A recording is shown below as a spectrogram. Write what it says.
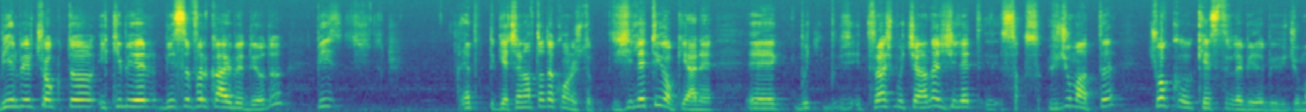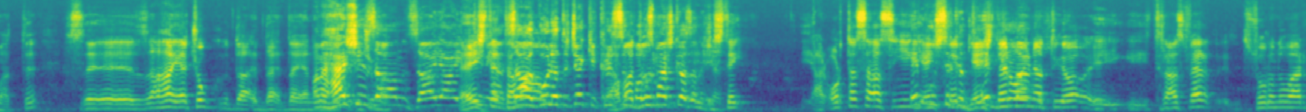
1-1 çoktu, 2-1, 1-0 kaybediyordu. Biz hep geçen hafta da konuştuk. Jileti yok yani. E, bu, tıraş bıçağına jilet hücum attı. Çok e, kestirilebilir bir hücum attı. E, Zaha'ya çok da, da, dayanan Ama her şey Zaha'nın Zaha'ya ait E değil işte mi ya? tamam. Zaha gol atacak ki Crystal Palace maç kazanacak. İşte yani orta sahası iyi Hep gençler, sıkıntı, hep gençler yıllardır. oynatıyor. E, transfer sorunu var.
